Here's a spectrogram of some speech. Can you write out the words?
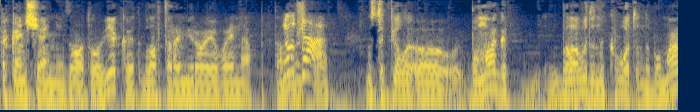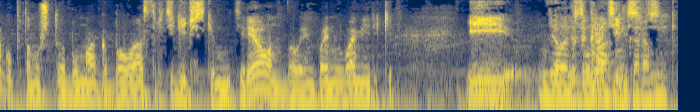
окончания Золотого века это была Вторая мировая война. Ну что да наступила э, бумага, была выдана квота на бумагу, потому что бумага была стратегическим материалом во время войны в Америке. И делали сократились, кораблики.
